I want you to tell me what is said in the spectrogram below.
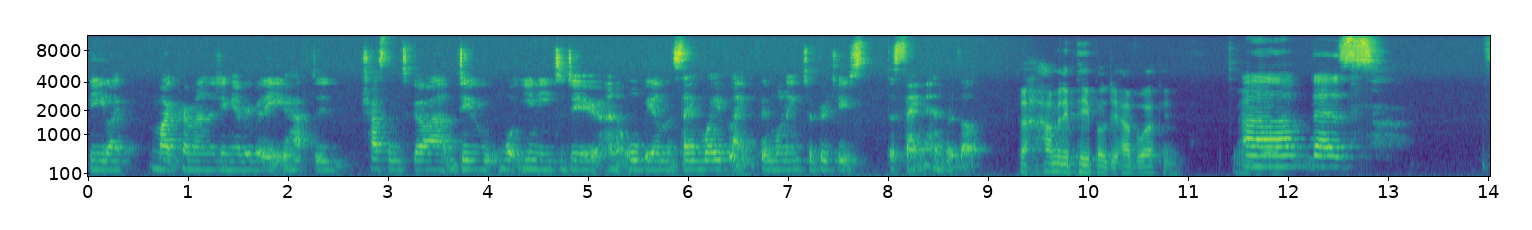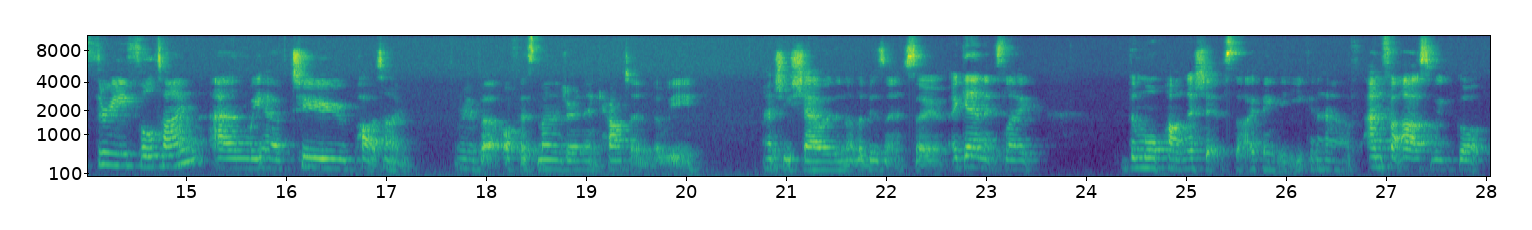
be like micromanaging everybody. You have to trust them to go out and do what you need to do and all be on the same wavelength in wanting to produce the same end result. How many people do you have working? Uh, there's three full time and we have two part time. We have an office manager and an accountant that we actually share with another business. So again, it's like the more partnerships that I think that you can have. And for us, we've got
